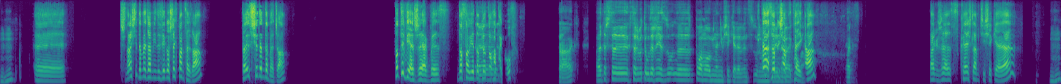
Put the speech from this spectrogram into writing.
Mhm. yy, 13 damage'a minus jego 6 pancerza, to jest 7 damage'a. To ty wiesz, że jakby dostał jedną piątą Eee, hapeków. Tak. Ale też chcę, żeby to uderzenie połamało mi na nim siekierę, więc używam Teraz robisz aftertake'a. Tak. Także skreślam ci siekierę. Mhm.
